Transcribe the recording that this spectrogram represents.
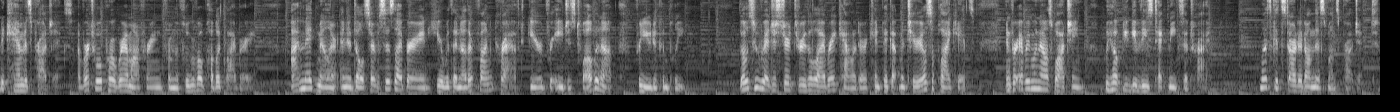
to Canvas Projects, a virtual program offering from the Pflugerville Public Library. I'm Meg Miller, an Adult Services Librarian, here with another fun craft geared for ages 12 and up for you to complete. Those who registered through the library calendar can pick up material supply kits, and for everyone else watching, we hope you give these techniques a try. Let's get started on this month's project.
